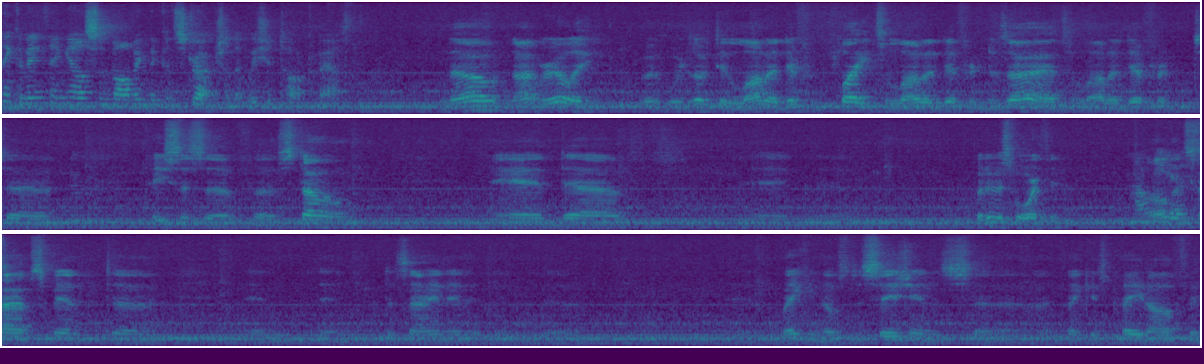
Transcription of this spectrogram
Think of anything else involving the construction that we should talk about? No, not really. We, we looked at a lot of different plates, a lot of different designs, a lot of different, uh, pieces of, uh, stone. And, uh, and, uh, but it was worth it. Oh, All the time spent, uh, in, in designing it and, uh, and making those decisions, uh, I think it's paid off in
